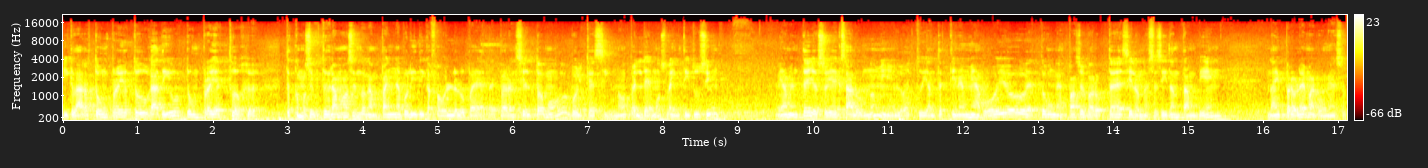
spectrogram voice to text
Y claro, esto es un proyecto educativo, esto es un proyecto esto es como si estuviéramos haciendo campaña política a favor del UPR, pero en cierto modo, porque si no perdemos la institución. Obviamente yo soy exalumno, los estudiantes tienen mi apoyo, esto es un espacio para ustedes si lo necesitan también, no hay problema con eso.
